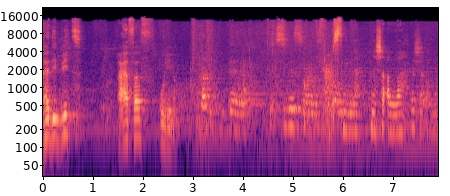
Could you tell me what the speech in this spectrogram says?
هذه بيت عفاف ولينا. بسم الله ما شاء الله. ما شاء الله.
